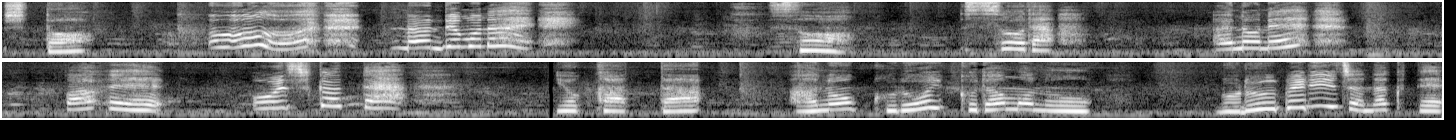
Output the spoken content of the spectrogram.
した？ううんなんでもない。そう。そうだ。あのねパフェ美味しかったよかった。あの黒い果物ブルーベリーじゃなくて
